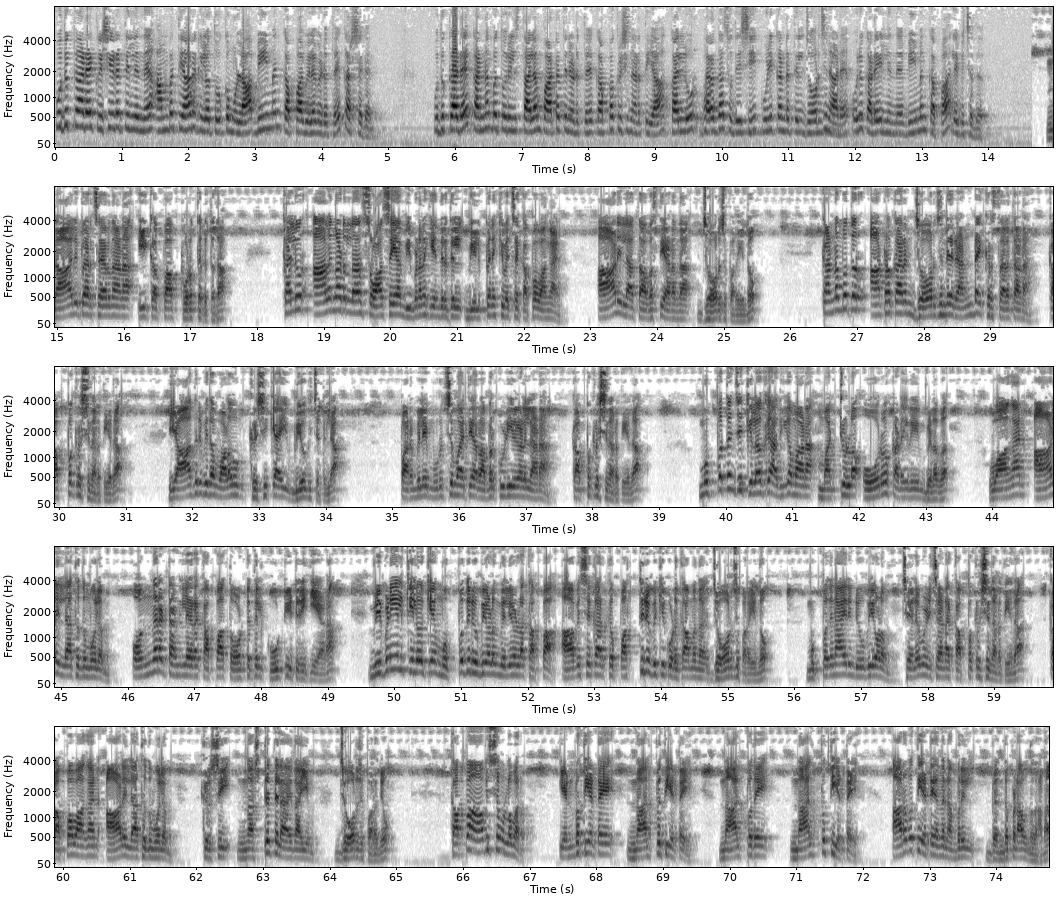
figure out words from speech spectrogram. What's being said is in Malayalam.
പുതുക്കാട് കൃഷിയിടത്തിൽ നിന്ന് അമ്പത്തിയാറ് കിലോ തൂക്കമുള്ള ഭീമൻ കപ്പ വിളവെടുത്ത് കർഷകൻ. പുതുക്കാട് കണ്ണമ്പത്തൂരിൽ സ്ഥലം പാട്ടത്തിനെടുത്ത് കപ്പ കൃഷി നടത്തിയ കല്ലൂർ ഭരത സ്വദേശി കുഴിക്കണ്ടത്തിൽ ജോർജിനാണ് ഒരു കടയിൽ നിന്ന് ഭീമൻ കപ്പ ലഭിച്ചത്. നാല് പേർ ചേർന്നാണ് ഈ കപ്പ പുറത്തെടുത്തത്. കല്ലൂർ ആലങ്ങാടുള്ള സ്വാശ്രയ വിപണന കേന്ദ്രത്തിൽ വിൽപ്പനയ്ക്ക് വെച്ച കപ്പ വാങ്ങാൻ ആളില്ലാത്ത അവസ്ഥയാണെന്ന് ജോർജ് പറയുന്നു. കണ്ണമ്പത്തൂർ ആട്ടോക്കാരൻ ജോർജിന്റെ രണ്ടേക്കർ സ്ഥലത്താണ് കപ്പ കൃഷി നടത്തിയത്. യാതൊരുവിധ വളവും കൃഷിക്കായി ഉപയോഗിച്ചിട്ടില്ല. പറമ്പിലെ മുറിച്ചു മാറ്റിയ റബ്ബർ കുഴികളിലാണ് കപ്പ കൃഷി നടത്തിയത്. മുപ്പത്തഞ്ച് കിലോയ്ക്ക് അധികമാണ് മറ്റുള്ള ഓരോ കടയിലെയും വിളവ്. വാങ്ങാൻ ആളില്ലാത്തതുമൂലം ഒന്നര ടണ്ണിലേറെ കപ്പ തോട്ടത്തിൽ കൂട്ടിയിട്ടിരിക്കുകയാണ്. വിപണിയിൽ കിലോയ്ക്ക് മുപ്പത് രൂപയോളം വിലയുള്ള കപ്പ ആവശ്യക്കാർക്ക് പത്ത് രൂപയ്ക്ക് കൊടുക്കാമെന്ന് ജോർജ് പറയുന്നു. മുപ്പതിനായിരം രൂപയോളം ചെലവഴിച്ചാണ് കപ്പ കൃഷി നടത്തിയത്. കപ്പ വാങ്ങാൻ ആളില്ലാത്തതുമൂലം കൃഷി നഷ്ടത്തിലായതായും ജോർജ് പറഞ്ഞു. കപ്പ ആവശ്യമുള്ളവർ എൺപത്തിയെട്ട് നാൽപ്പത്തിയെട്ട് നാൽപ്പത് നാൽപ്പത്തിയെട്ട് അറുപത്തിയെട്ട് എന്ന നമ്പറിൽ ബന്ധപ്പെടാവുന്നതാണ്.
